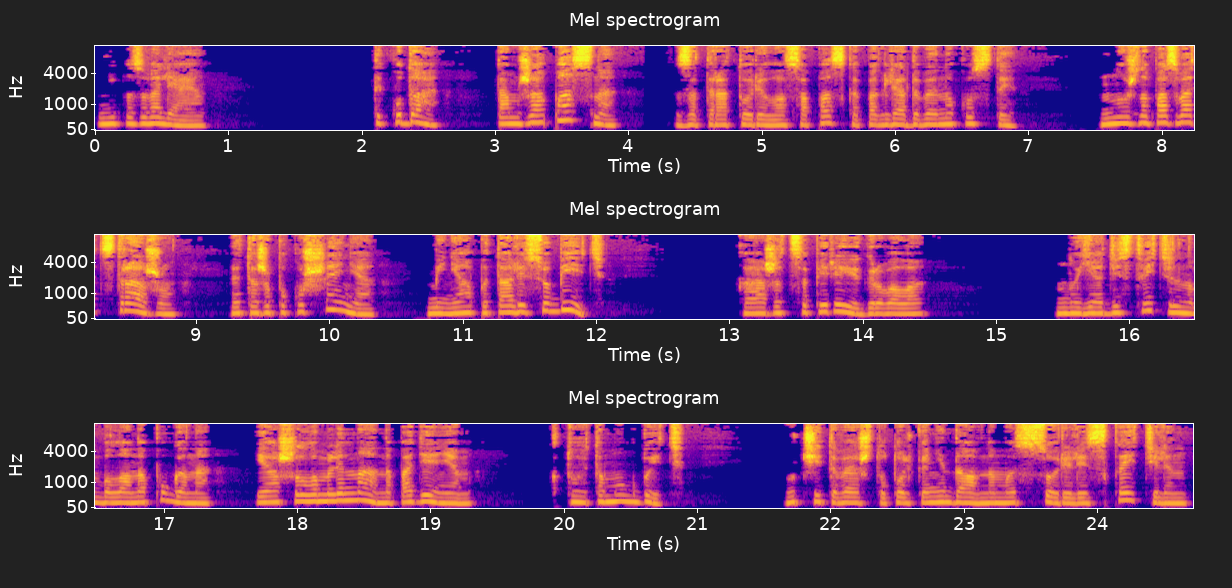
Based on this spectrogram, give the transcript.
не позволяя. «Ты куда? Там же опасно!» — затараторила с опаской, поглядывая на кусты. «Нужно позвать стражу. Это же покушение. Меня пытались убить». Кажется, переигрывала. Но я действительно была напугана и ошеломлена нападением. Кто это мог быть? Учитывая, что только недавно мы ссорились с Кейтилин,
